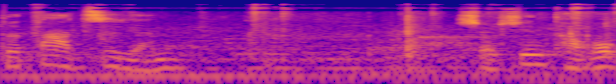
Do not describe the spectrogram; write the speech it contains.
个大自然小心头。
